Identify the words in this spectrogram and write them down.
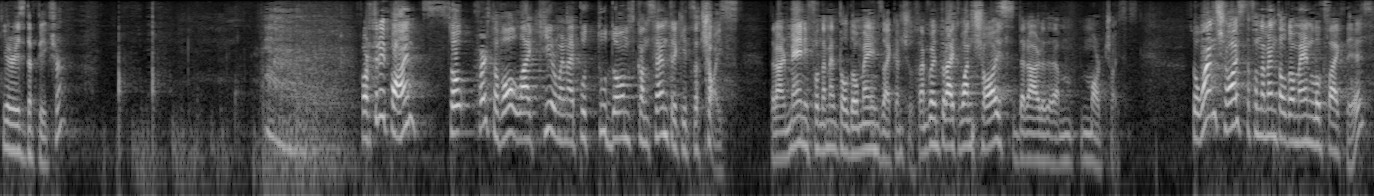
here is the picture. For three points, so first of all, like here, when I put two domes concentric, it's a choice. There are many fundamental domains I can choose. I'm going to write one choice. There are um, more choices. So one choice, the fundamental domain looks like this.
